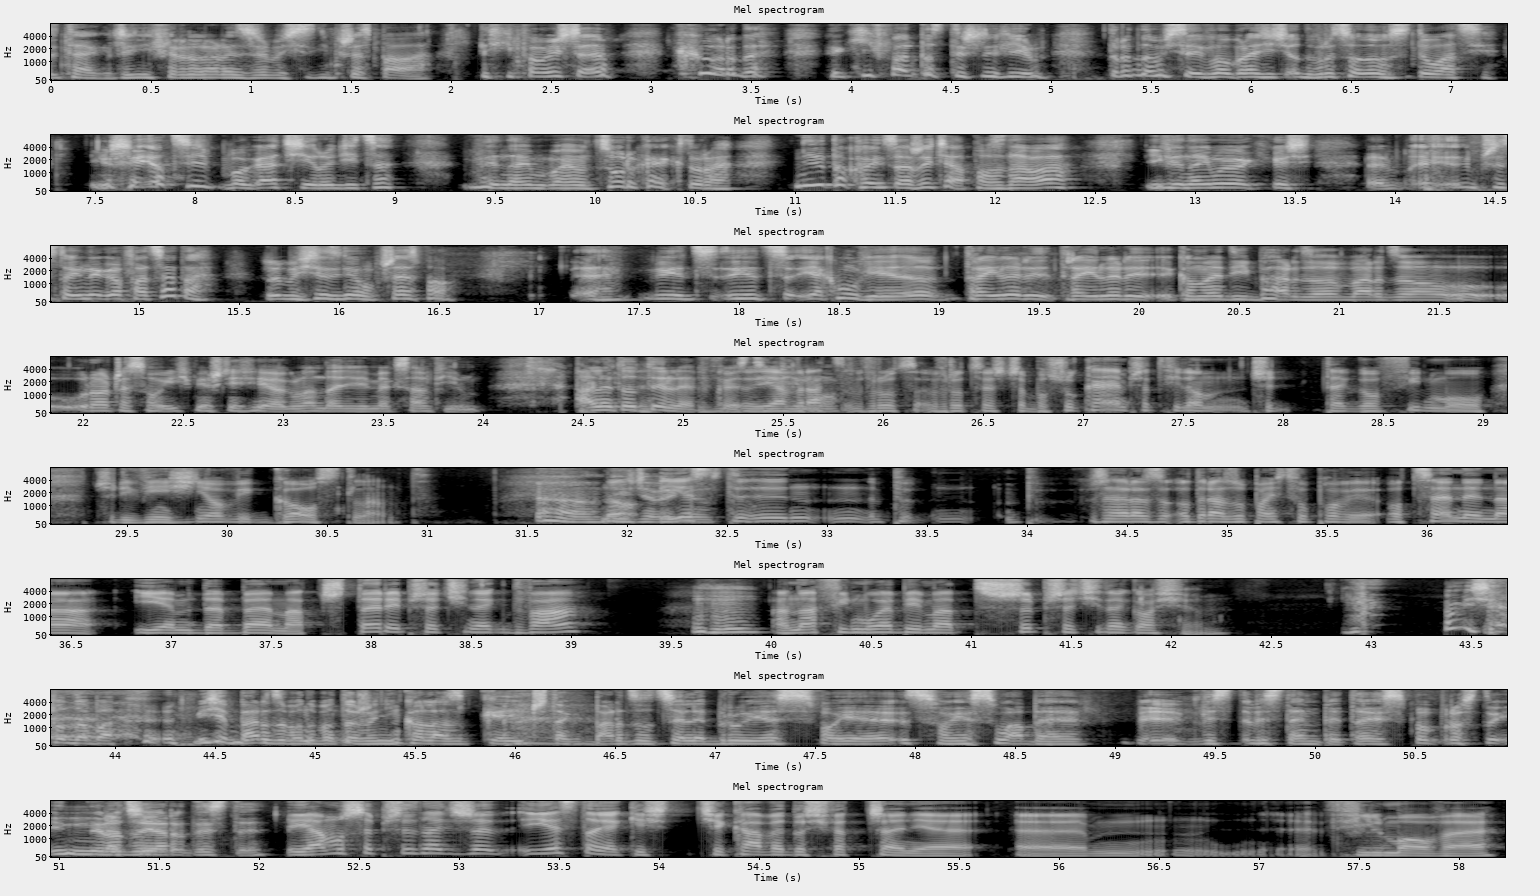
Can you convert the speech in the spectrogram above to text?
tak, Jennifer Lawrence, żeby się z nim przespała. I pomyślałem, kurde, jaki fantastyczny film. Trudno mi sobie wyobrazić odwróconą sytuację. Że jacyś bogaci rodzice wynajmują córkę, która nie do końca życia poznała i wynajmują jakiegoś e, e, przystojnego faceta, żeby się z nią przespał. E, więc, więc jak mówię, no, trailery, trailery komedii bardzo, bardzo urocze są i śmiesznie się je ogląda, nie wiem jak sam film. Ale tak, to tyle w kwestii Ja wrac, wrócę, wrócę jeszcze, bo szukałem przed chwilą czy tego filmu, czyli Więźniowie Ghostland. Aha, no, jest, y, zaraz od razu Państwu powiem, oceny na IMDB ma 4,2, mhm. a na Filmwebie ma 3,8. Mi się podoba, mi się bardzo podoba to, że Nicolas Cage tak bardzo celebruje swoje, swoje słabe występy. To jest po prostu inny znaczy, rodzaj artysty. Ja muszę przyznać, że jest to jakieś ciekawe doświadczenie um, filmowe,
